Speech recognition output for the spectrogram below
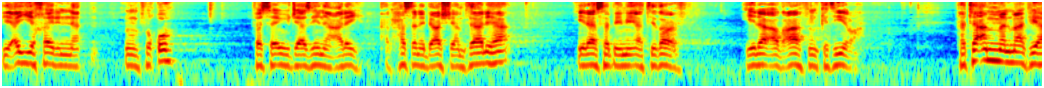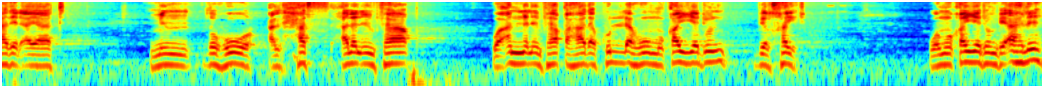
بأي خير ننفقه فسيجازينا عليه. الحسنة بعشر أمثالها إلى سبعمائة ضعف إلى أضعاف كثيرة. فتأمل ما في هذه الآيات من ظهور الحث على الإنفاق وأن الإنفاق هذا كله مقيد بالخير ومقيد بأهله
